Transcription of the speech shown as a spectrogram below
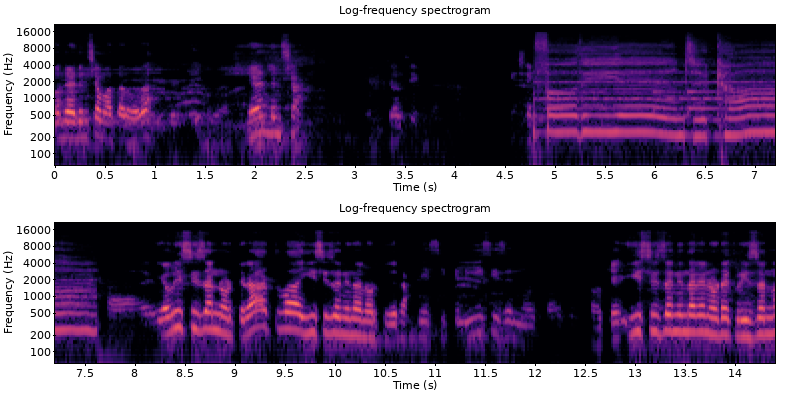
ಒಂದ್ ಎರಡು ನಿಮಿಷ ಮಾತಾಡ್ಬೋದಾ? ಎರಡು ನಿಮಿಷ. ಎವ್ರಿ ಸೀಸನ್ ನೋಡ್ತೀರಾ ಅಥವಾ ಈ ಸೀಸನ್ ಇಂದ ನೋಡ್ತಿದ್ದೀರಾ? ಬೇಸಿಕಲಿ ಈ ಸೀಸನ್ ನೋಡ್ತಾ ಇದ್ದೀನಿ. ಓಕೆ ಈ ಸೀಸನ್ ಇಂದಾನೇ ನೋಡಕ್ ರೀಸನ್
